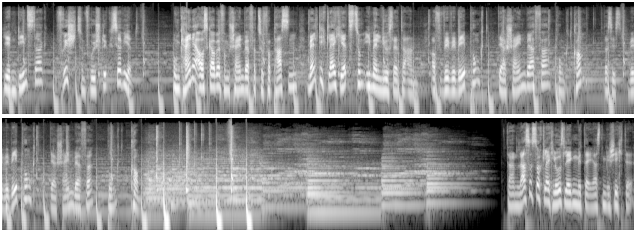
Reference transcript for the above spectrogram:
Jeden Dienstag frisch zum Frühstück serviert. Um keine Ausgabe vom Scheinwerfer zu verpassen, melde dich gleich jetzt zum E-Mail-Newsletter an auf www.derscheinwerfer.com. Das ist www.derscheinwerfer.com. Dann lass uns doch gleich loslegen mit der ersten Geschichte.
